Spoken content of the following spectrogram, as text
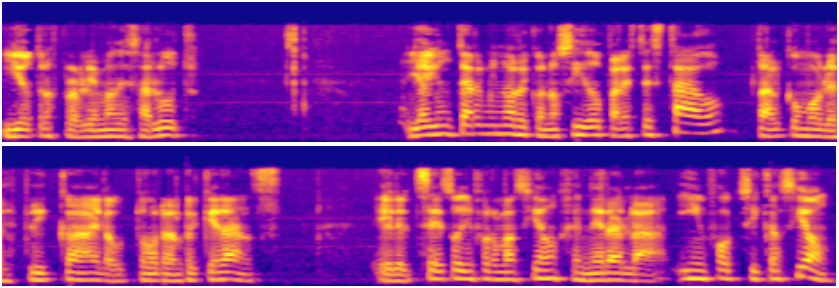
y otros problemas de salud. Y hay un término reconocido para este estado, tal como lo explica el autor Enrique Danz. El exceso de información genera la infoxicación,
